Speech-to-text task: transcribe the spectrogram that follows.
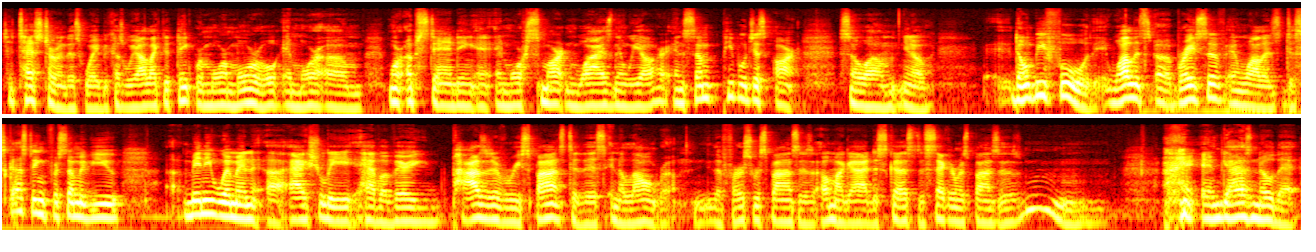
to test her in this way because we all like to think we're more moral and more um more upstanding and, and more smart and wise than we are, and some people just aren't. So um you know don't be fooled. While it's abrasive and while it's disgusting for some of you, many women uh, actually have a very positive response to this in the long run. The first response is, "Oh my God, disgust." The second response is, "Hmm." and guys know that.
